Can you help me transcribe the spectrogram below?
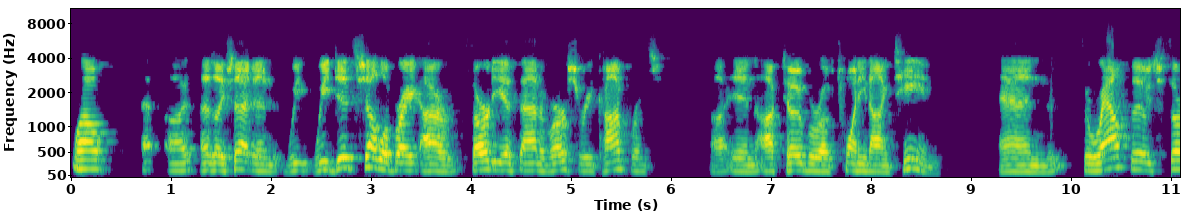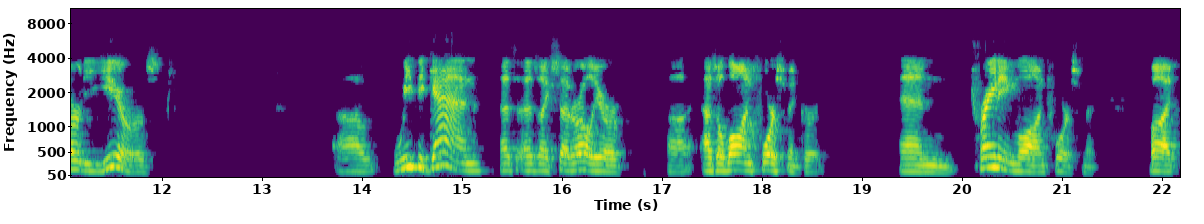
Well, uh, as I said, and we, we did celebrate our 30th anniversary conference uh, in October of 2019. And throughout those 30 years, uh, we began, as, as I said earlier, uh, as a law enforcement group and training law enforcement. But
